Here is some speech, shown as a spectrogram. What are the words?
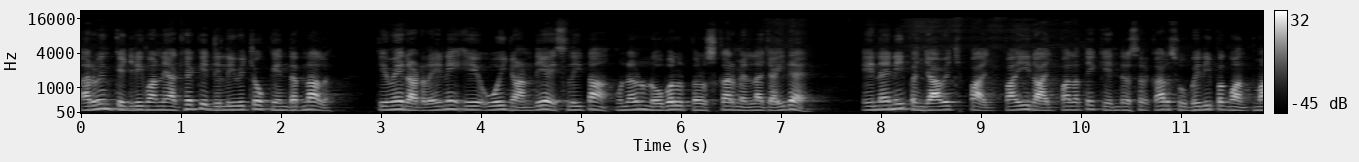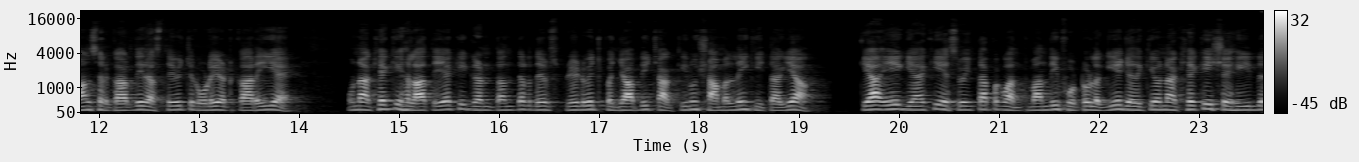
ਅਰਵਿੰਦ ਕੇਜਰੀਵਾਲ ਨੇ ਆਖਿਆ ਕਿ ਦਿੱਲੀ ਵਿੱਚ ਉਹ ਕੇਂਦਰ ਨਾਲ ਕਿਵੇਂ ਲੜ ਰਹੇ ਨੇ, ਇਹ ਉਹ ਹੀ ਜਾਣਦੇ ਆ, ਇਸ ਲਈ ਤਾਂ ਉਹਨਾਂ ਨੂੰ ਨੋਬਲ ਪੁਰਸਕਾਰ ਮਿਲਣਾ ਚਾਹੀਦਾ ਹੈ। ਇੰਨਾ ਹੀ ਨਹੀਂ, ਪੰਜਾਬ ਵਿੱਚ ਭਾਜਪਾਈ ਰਾਜਪਾਲ ਅਤੇ ਕੇਂਦਰ ਸਰਕਾਰ ਸੂਬੇ ਦੀ ਭਗਵੰਤ ਮਾਨ ਸਰਕਾਰ ਦੇ ਰਸਤੇ ਵਿੱਚ ਰੋੜੇ ਅਟਕਾ ਰਹੀ ਹੈ। ਉਹਨਾਂ ਆਖਿਆ ਕਿ ਹਾਲਾਤ ਇਹ ਹੈ ਕਿ ਗਣਤੰਤਰ ਦਿਵਸ ਪਰੇਡ ਵਿੱਚ ਪੰਜਾਬ ਦੀ ਝਾਕੀ ਨੂੰ ਸ਼ਾਮਲ ਨਹੀਂ ਕੀਤਾ ਗਿਆ। ਕਿਹਾ ਇਹ ਗਿਆ ਕਿ ਇਸ ਵਿੱਚ ਤਾਂ ਭਗਵੰਤ ਮਾਨ ਦੀ ਫੋਟੋ ਲੱਗੀ ਹੈ, ਜਦਕਿ ਉਹਨਾਂ ਆਖਿਆ ਕਿ ਸ਼ਹੀਦ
